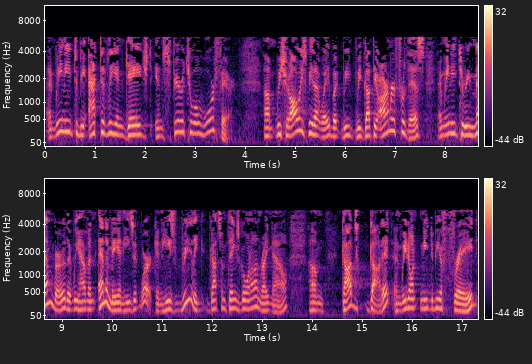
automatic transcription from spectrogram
and we need to be actively engaged in spiritual warfare. Um, we should always be that way, but we, we've got the armor for this, and we need to remember that we have an enemy and he's at work, and he's really got some things going on right now. Um, God's got it, and we don't need to be afraid,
